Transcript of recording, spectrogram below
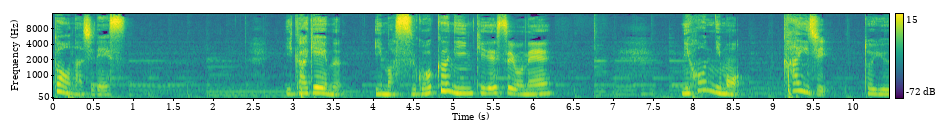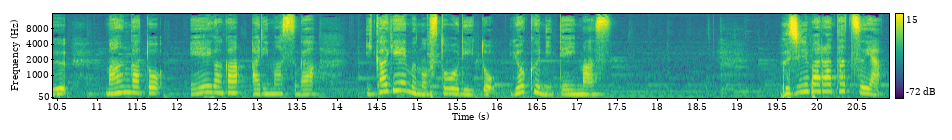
と同じです。イカゲーム今すごく人気ですよね。日本にも「カイジ」という漫画と映画がありますがイカゲームのストーリーとよく似ています。藤原竜也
